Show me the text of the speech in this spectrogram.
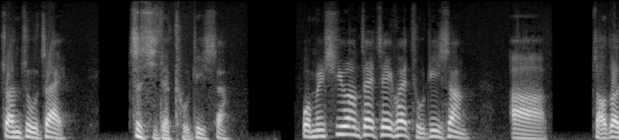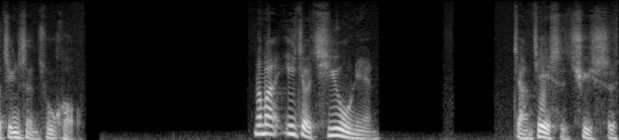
专注在自己的土地上。我们希望在这块土地上啊找到精神出口。那么，一九七五年，蒋介石去世，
